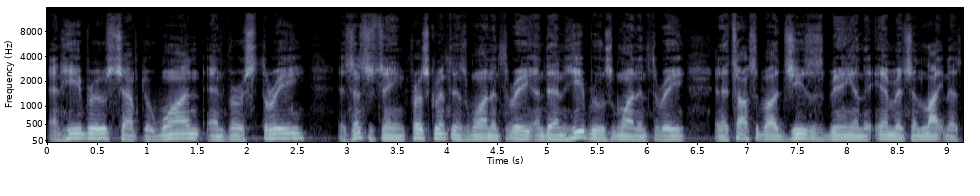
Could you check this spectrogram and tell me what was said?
and Hebrews chapter 1 and verse 3. It's interesting, 1 Corinthians 1 and 3 and then Hebrews 1 and 3 and it talks about Jesus being in the image and likeness.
